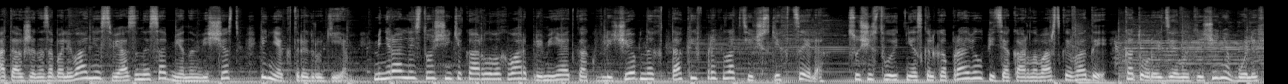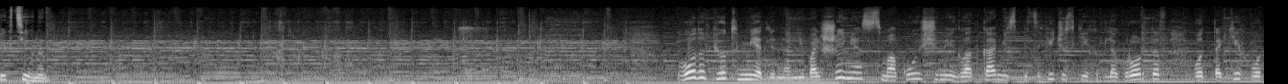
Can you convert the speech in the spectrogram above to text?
а также на заболевания, связанные с обменом веществ и некоторые другие. Минеральные источники карловых вар применяют как в лечебных, так и в профилактических целях. Существует несколько правил питья карловарской воды, которые делают лечение более эффективным. Воду пьют медленно, небольшими, смакующими глотками специфических для курортов вот таких вот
